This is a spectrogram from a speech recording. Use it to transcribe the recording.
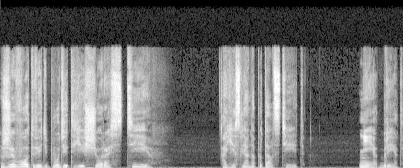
Живот ведь будет еще расти. А если она потолстеет? Нет, бред.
